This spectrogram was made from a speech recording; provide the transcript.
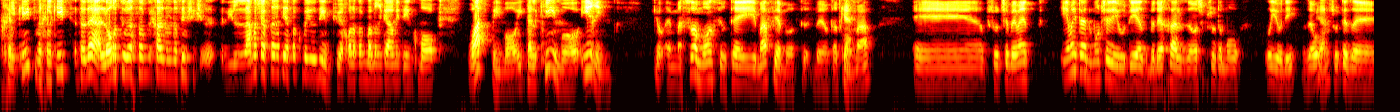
חלקית וחלקית אתה יודע לא רצו לעסוק בכלל בנושאים ש... למה שהסרט יעסוק ביהודים כשהוא יכול לעסוק באמריקה האמיתיים כמו ווספים או איטלקים או אירים. כאילו, הם עשו המון סרטי מאפיה באות, באותה כן. תקופה. אה, פשוט שבאמת, אם הייתה דמות של יהודי אז בדרך כלל זה או שפשוט אמרו הוא יהודי, זהו, כן. פשוט איזה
